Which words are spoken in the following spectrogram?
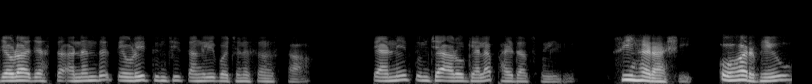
जेवढा जास्त आनंद तेवढी तुमची चांगली पचनसंस्था. त्याने तुमच्या आरोग्याला फायदाच होईल. सिंह राशी. ओव्हरव्ह्यू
